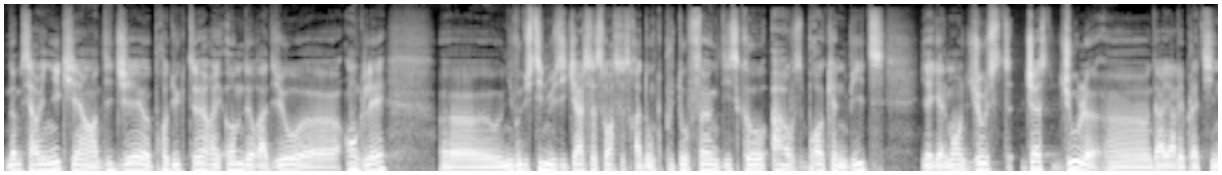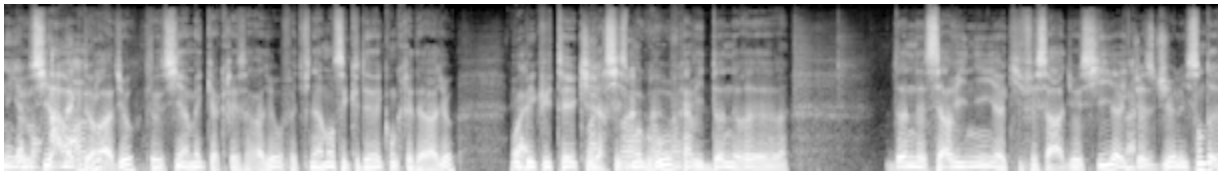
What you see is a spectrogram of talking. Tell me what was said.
Dom Servini qui est un DJ, euh, producteur et homme de radio euh, anglais. Euh, au niveau du style musical, ce soir, ce sera donc plutôt funk, disco, house, broken beats. Il y a également Just, Just Joule euh, derrière les platines Il y a également. aussi un Ah, mec de radio, qui est aussi un mec qui a créé sa radio. En fait, finalement, c'est que des mecs qui ont créé des radios. Ouais. UBQT qui Ouais, gère Sismo ouais, Groove, qui invite Don, euh, Don Servini euh, qui fait sa radio aussi avec Ouais. Just Jules. Ils sont de-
